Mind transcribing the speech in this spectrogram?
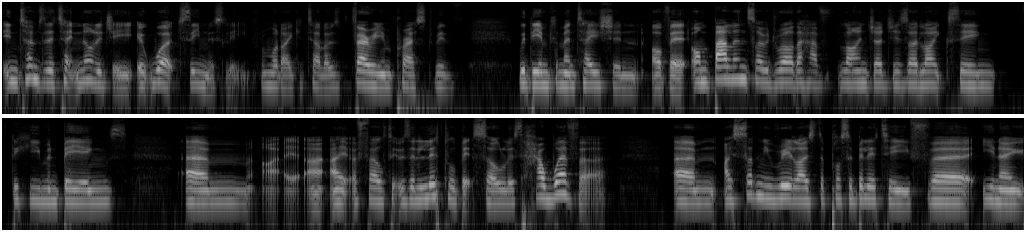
in terms of the technology, it worked seamlessly. From what I could tell, I was very impressed with with the implementation of it. On balance, I would rather have line judges. I like seeing the human beings. Um, I, I, I felt it was a little bit soulless. However, um, I suddenly realised the possibility for you know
